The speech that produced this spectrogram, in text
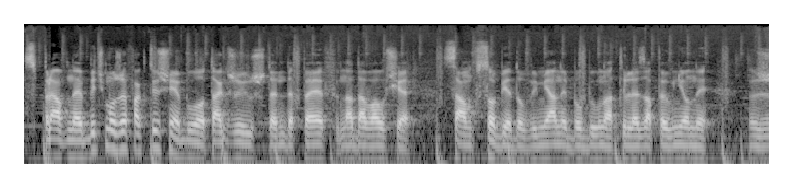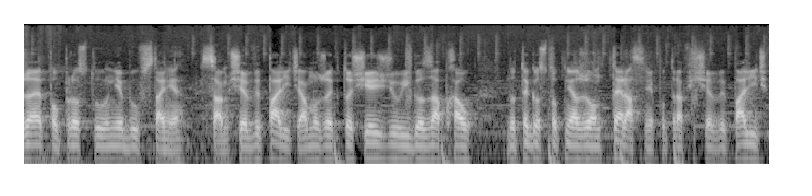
sprawne. Być może faktycznie było tak, że już ten DPF nadawał się sam w sobie do wymiany, bo był na tyle zapełniony, że po prostu nie był w stanie sam się wypalić, a może ktoś jeździł i go zapchał do tego stopnia, że on teraz nie potrafi się wypalić,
